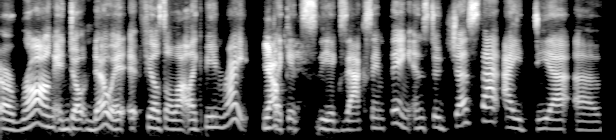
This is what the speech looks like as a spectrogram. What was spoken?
are wrong and don't know it, it feels a lot like being right. Yep. Like it's the exact same thing. And so just that idea of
